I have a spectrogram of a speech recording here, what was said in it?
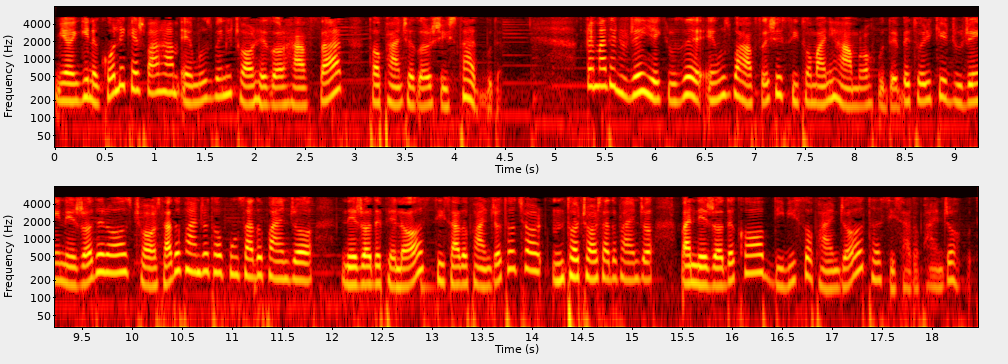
میانگین کل کشور هم امروز بین 4700 تا 5600 بوده. قیمت جوجه یک روزه امروز با افزایش سی تومنی همراه بوده. به طوری که جوجه نژاد راز 450 تا 550 نژاد پلاس 350 تا, تا 450 و نژاد کاب 250 تا 350 بوده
